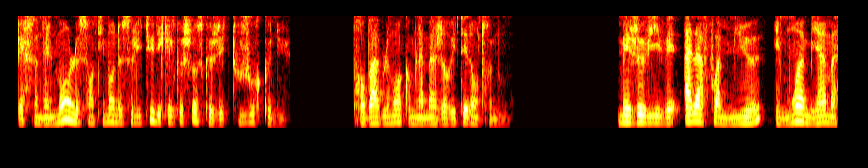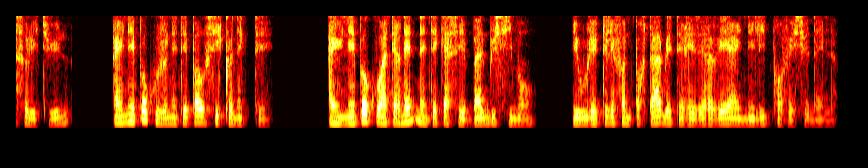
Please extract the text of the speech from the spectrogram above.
Personnellement, le sentiment de solitude est quelque chose que j'ai toujours connu, probablement comme la majorité d'entre nous. Mais je vivais à la fois mieux et moins bien ma solitude à une époque où je n'étais pas aussi connecté, à une époque où Internet n'était qu'à balbutiements et où les téléphones portables étaient réservés à une élite professionnelle.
